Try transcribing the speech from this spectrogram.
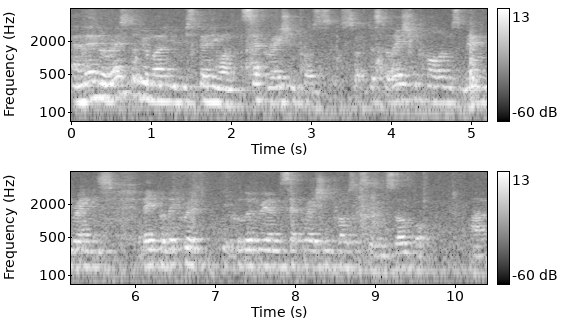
And then the rest of your money you'd be spending on separation processes, so distillation columns, membranes, vapor-liquid equilibrium, separation processes, and so forth. Uh,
